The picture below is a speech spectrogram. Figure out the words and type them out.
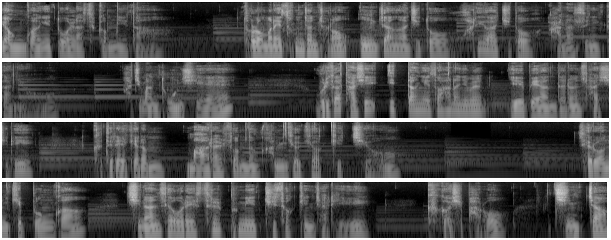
영광이 떠올랐을 겁니다. 솔로몬의 성전처럼 웅장하지도 화려하지도 않았으니까요. 하지만 동시에 우리가 다시 이 땅에서 하나님을 예배한다는 사실이 그들에게는 말할 수 없는 감격이었겠지요. 새로운 기쁨과 지난 세월의 슬픔이 뒤섞인 자리, 그것이 바로 진짜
